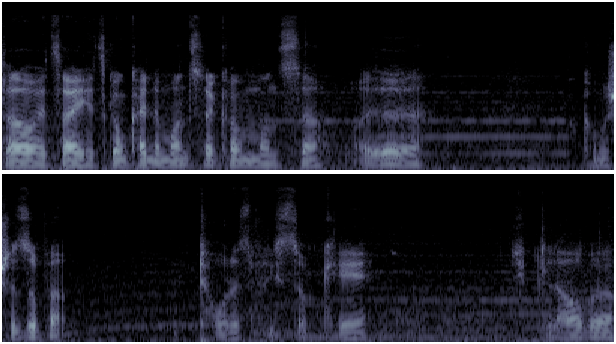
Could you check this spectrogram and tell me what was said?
So, jetzt sage ich, jetzt kommen keine Monster, kommen Monster. Äh. Komische Suppe. Todespriester, okay. Ich glaube,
